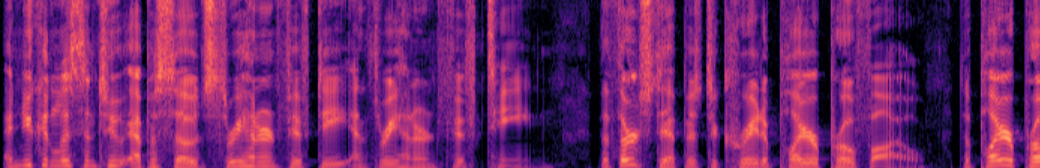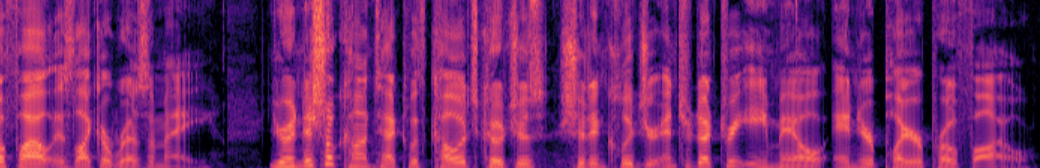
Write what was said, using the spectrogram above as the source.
And you can listen to episodes 350 and 315. The third step is to create a player profile. The player profile is like a resume. Your initial contact with college coaches should include your introductory email and your player profile.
